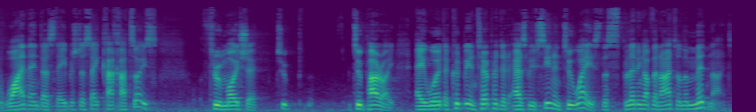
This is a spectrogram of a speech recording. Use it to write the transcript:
why then does the Abishter say kachatzois through Moshe to to paroi, a word that could be interpreted as we've seen in two ways: the splitting of the night or the midnight.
